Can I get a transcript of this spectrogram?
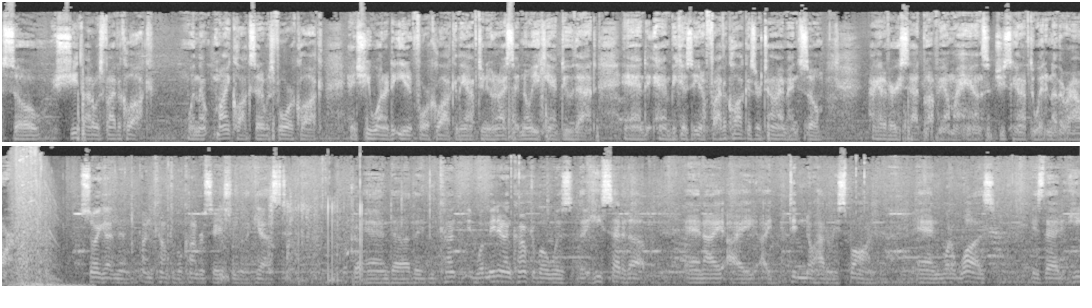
so she thought it was five o'clock when the, my clock said it was four o'clock, and she wanted to eat at four o'clock in the afternoon. And I said, no, you can't do that, and and because you know five o'clock is her time, and so I got a very sad puppy on my hands. She's gonna have to wait another hour. So I got in an uncomfortable conversation with a guest, and uh, the, the con- what made it uncomfortable was that he set it up, and I, I, I didn't know how to respond. And what it was is that he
